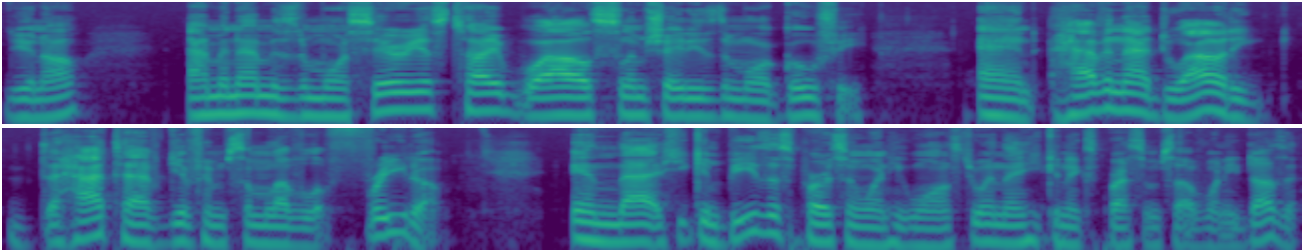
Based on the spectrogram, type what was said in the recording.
You know, Eminem is the more serious type, while Slim Shady is the more goofy. And having that duality had to have give him some level of freedom in that he can be this person when he wants to and then he can express himself when he doesn't.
